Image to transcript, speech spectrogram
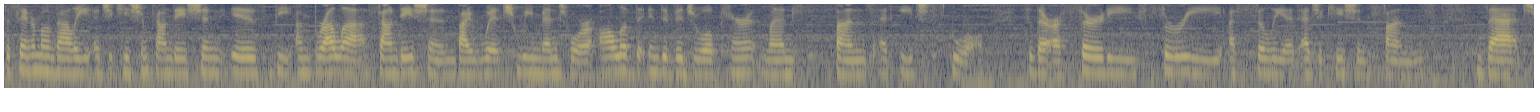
The San Ramon Valley Education Foundation is the umbrella foundation by which we mentor all of the individual parent-led funds at each school. So there are 33 affiliate education funds that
